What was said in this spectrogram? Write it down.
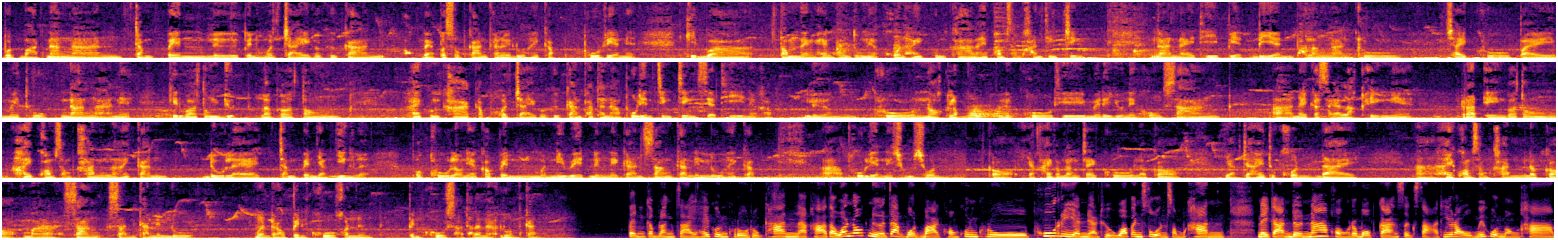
บทบาทหน้างงานจำเป็นหรือเป็นหัวใจก็คือการออกแบบประสบการณ์การเรียนรู้ให้กับผู้เรียนเนี่ยคิดว่าตำแหน่งแห่งหนตรงนี้ควรให้คุณค่าและให้ความสำคัญจริง ๆ งานไหนที่เบียดเบียน พลังงานครู ใช้ครูไปไม่ถูกหน้างงานเนี่ยคิดว่าต้องหยุดแล้วก็ต้องให้คุณค่ากับหัวใจก็คือการพัฒนาผู้เรียนจริง ๆ เสียทีนะครับ เรื่องครูนอกระบบหรือครูที่ไม่ได้อยู่ในโครงสร้าง ในกระแสหลักเองเนี่ยรัฐเองก็ต้องให้ความสำคัญและให้การดูแลจำเป็นอย่างยิ่งเลย เพราะครูเหล่านี้ก็เป็นเหมือนนิเวศหนึ่งในการสร้างการเรียนรู้ให้กับผู้เรียนในชุมชน ก็อยากให้กำลังใจครูแล้วก็อยากจะให้ทุกคนได้ให้ความสำคัญแล้วก็มาสร้างสรรค์การเรียนรู้ เหมือนเราเป็นครูคนหนึ่งเป็นครูสาธารณะร่วมกัน เป็นกำลังใจให้คุณครูทุกท่านนะคะ แต่ว่านอกเหนือจากบทบาทของคุณครูผู้เรียนเนี่ยถือว่าเป็นส่วนสำคัญในการเดินหน้าของระบบการศึกษาที่เราไม่ควรมองข้าม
